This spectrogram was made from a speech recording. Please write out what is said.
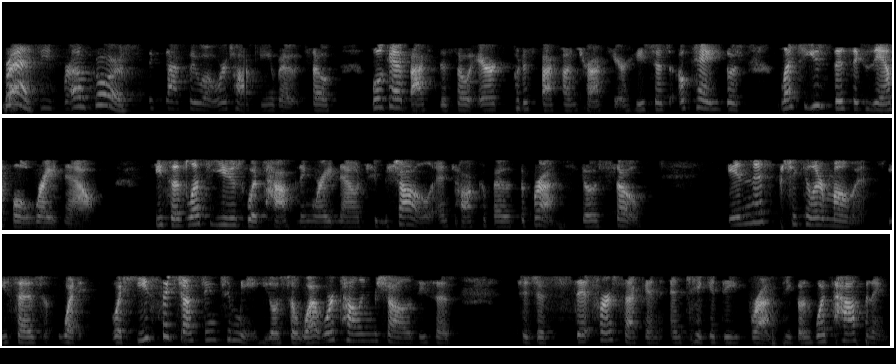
Breath. Deep breath. Of course. That's exactly what we're talking about. So we'll get back to this. So Erik put us back on track here. He says, okay, he goes, let's use this example right now. He says, let's use what's happening right now to Michelle and talk about the breath. He goes, so in this particular moment, he says, what, what he's suggesting to me, he goes, so what we're telling Michelle is he says, to just sit for a second and take a deep breath. He goes, what's happening?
